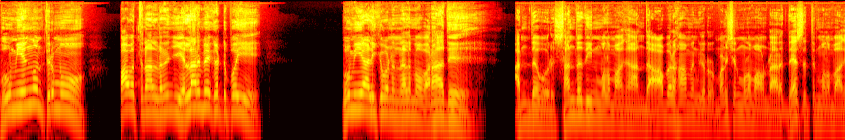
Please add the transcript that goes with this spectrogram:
பூமியெங்கும் திரும்பவும் பாவத்தினால் நிறைஞ்சு எல்லாருமே கெட்டு போய் பூமியே அழிக்க வேணும் நிலைமை வராது. அந்த ஒரு சந்ததியின் மூலமாக அந்த ஆபரகாம் என்கிற ஒரு மனுஷன் மூலமாக உண்டான தேசத்தின் மூலமாக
